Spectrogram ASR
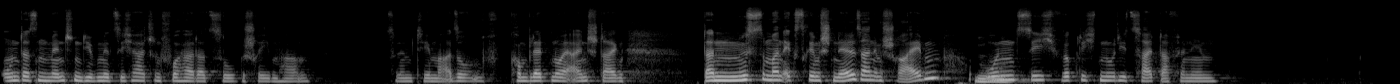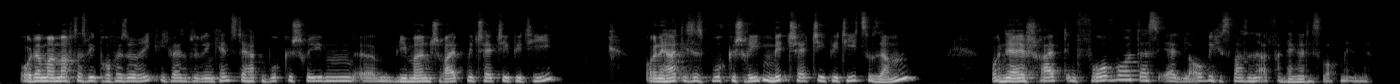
Und das sind Menschen, die mit Sicherheit schon vorher dazu geschrieben haben, zu dem Thema. Also komplett neu einsteigen. Dann müsste man extrem schnell sein im Schreiben Mhm. und sich wirklich nur die Zeit dafür nehmen. Oder man macht das wie Professor Rieck, ich weiß nicht, ob du den kennst, der hat ein Buch geschrieben, ähm, wie man schreibt mit ChatGPT. Und er hat dieses Buch geschrieben mit ChatGPT zusammen. Und er schreibt im Vorwort, dass er, glaube ich, es war so eine Art verlängertes Wochenende,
